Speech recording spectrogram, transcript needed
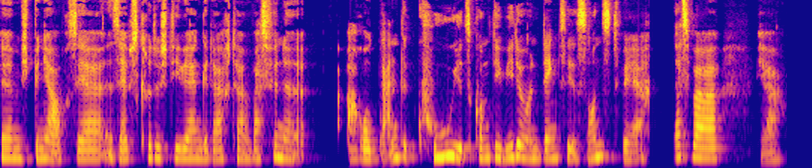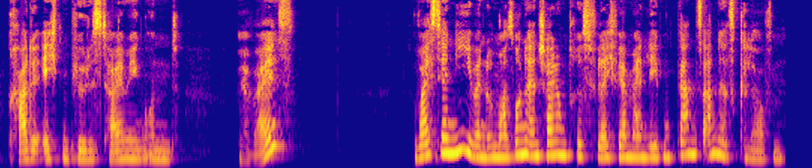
ähm, ich bin ja auch sehr selbstkritisch, die werden gedacht haben, was für eine arrogante Kuh, jetzt kommt die wieder und denkt, sie ist sonst wer. Das war ja gerade echt ein blödes Timing und wer weiß? Weißt ja nie, wenn du mal so eine Entscheidung triffst, vielleicht wäre mein Leben ganz anders gelaufen.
